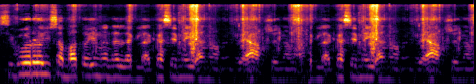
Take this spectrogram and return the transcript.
Siguro yung sa bato yung nalalaglag kasi may ano, reaction ng kasi may ano, reaction ng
